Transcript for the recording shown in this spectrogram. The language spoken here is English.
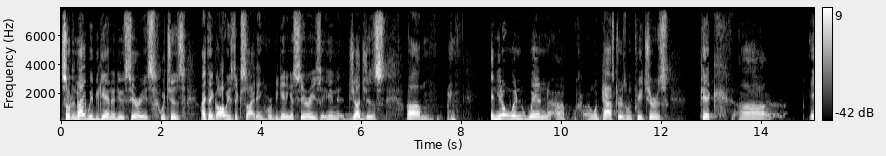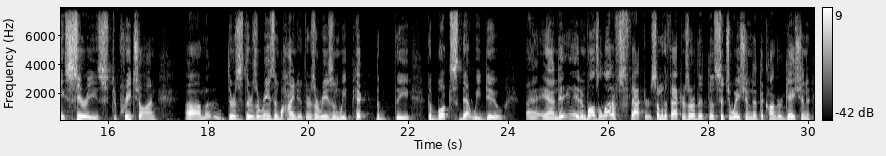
So tonight we begin a new series, which is, I think, always exciting. We're beginning a series in Judges. Um, and you know, when, when, uh, when pastors, when preachers pick uh, a series to preach on, um, there's, there's a reason behind it. There's a reason we pick the, the, the books that we do. Uh, and it, involves a lot of factors. Some of the factors are that the situation that the congregation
